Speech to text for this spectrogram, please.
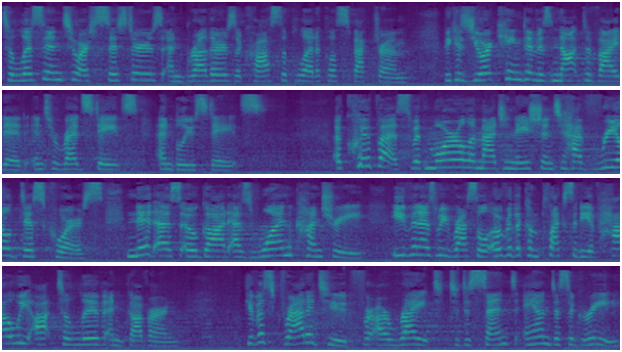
to listen to our sisters and brothers across the political spectrum because your kingdom is not divided into red states and blue states. Equip us with moral imagination to have real discourse. Knit us, O God, as one country, even as we wrestle over the complexity of how we ought to live and govern. Give us gratitude for our right to dissent and disagree.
